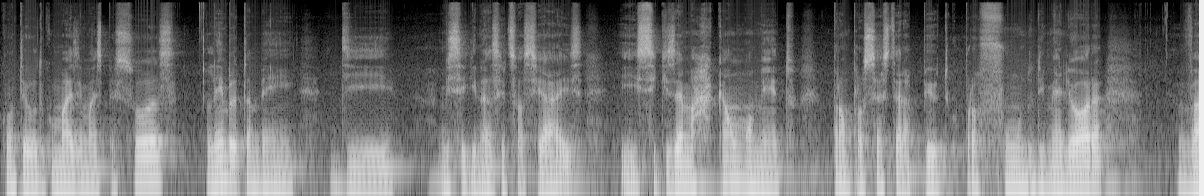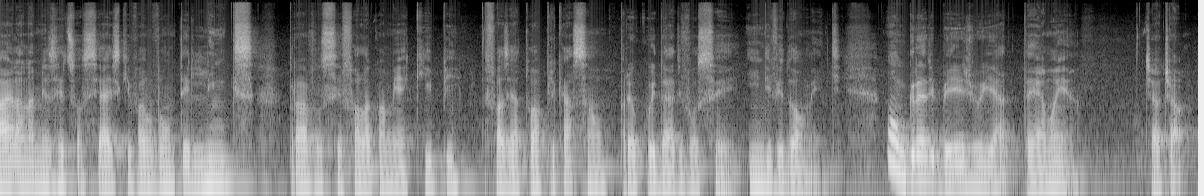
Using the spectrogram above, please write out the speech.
conteúdo com mais e mais pessoas. Lembra também de me seguir nas redes sociais e se quiser marcar um momento para um processo terapêutico profundo de melhora, vai lá nas minhas redes sociais que vão ter links para você falar com a minha equipe, fazer a tua aplicação para eu cuidar de você individualmente. Um grande beijo e até amanhã. Tchau, tchau.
